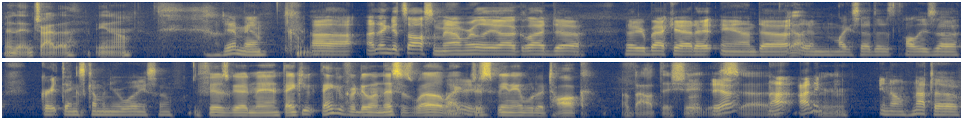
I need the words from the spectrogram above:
and then try to, you know. Yeah, man. Uh, I think it's awesome, man. I'm really uh, glad uh, that you're back at it, and uh, Yeah. and like I said, there's all these uh, great things coming your way. So It feels good, man. Thank you. Thank you for doing this as well. Like Hey. just being able to talk about this shit. yeah, Is, uh, not, I think yeah. you know not to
